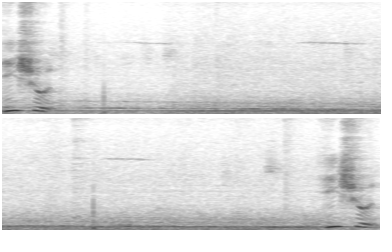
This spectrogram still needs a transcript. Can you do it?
Yishun. Yishun.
